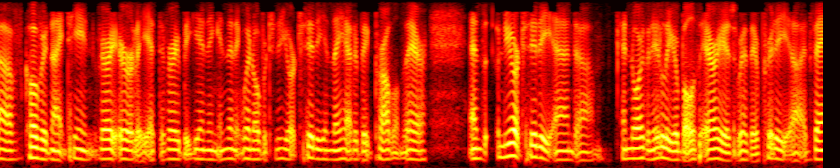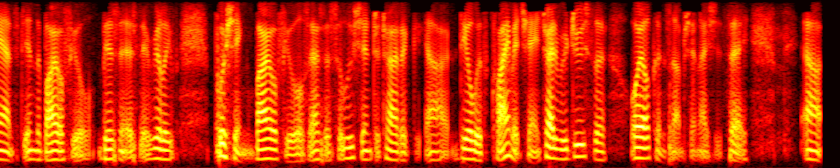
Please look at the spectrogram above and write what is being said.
of COVID-19 very early at the very beginning, and then it went over to New York City, and they had a big problem there and New York City and um, and northern Italy are both areas where they're pretty uh, advanced in the biofuel business. They're really pushing biofuels as a solution to try to uh, deal with climate change, try to reduce the oil consumption, I should say, uh,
